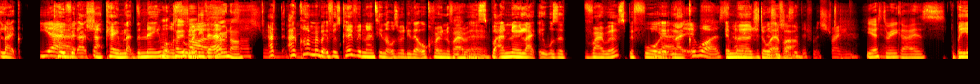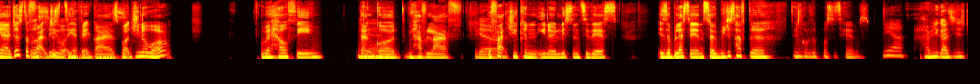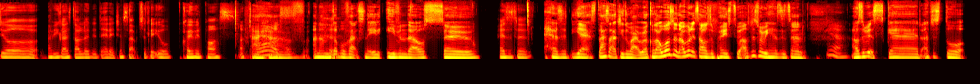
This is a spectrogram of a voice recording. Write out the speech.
like yeah, COVID actually that- came. Like the name What, was COVID? already there. Corona. I, I can't remember if it was COVID nineteen that was already there or coronavirus, Okay. but I know like it was a virus before Yeah, it like. it was emerged or this just whatever. a different strain. Year Yeah. three, guys. but yeah, just the We'll fact, see just what deep it, guys. brings. But do you know what? We're healthy. Thank. God we have life. Yeah. The fact you can, you know, listen to this is a blessing. So we just have to think of the positives. Yeah, Have you guys used your? Have you guys downloaded the NHS app to get your COVID pass? of course. I have, and I'm double vaccinated, even though I was so Hesitant. hesitant. Yes, that's actually the right word because I wasn't. I wouldn't say I was opposed to it. I was just very hesitant. Yeah, I was a bit scared. I just thought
